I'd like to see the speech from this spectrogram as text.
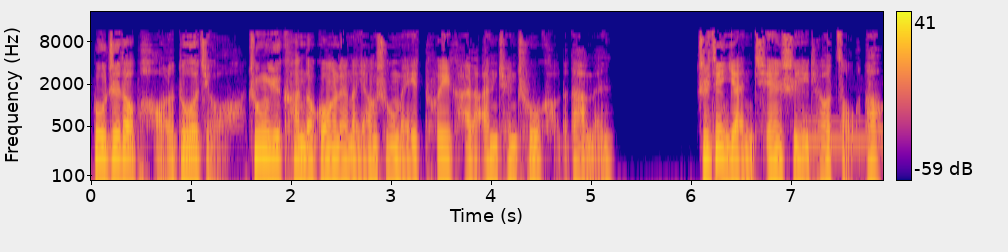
不知道跑了多久，终于看到光亮的杨淑梅推开了安全出口的大门。只见眼前是一条走道，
